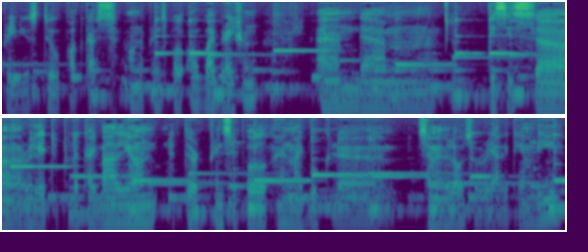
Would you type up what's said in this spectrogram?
previous two podcasts on the principle of vibration. And um, this is uh, related to the Kybalion, the third principle, and my book, The Seven Laws of Reality and Being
